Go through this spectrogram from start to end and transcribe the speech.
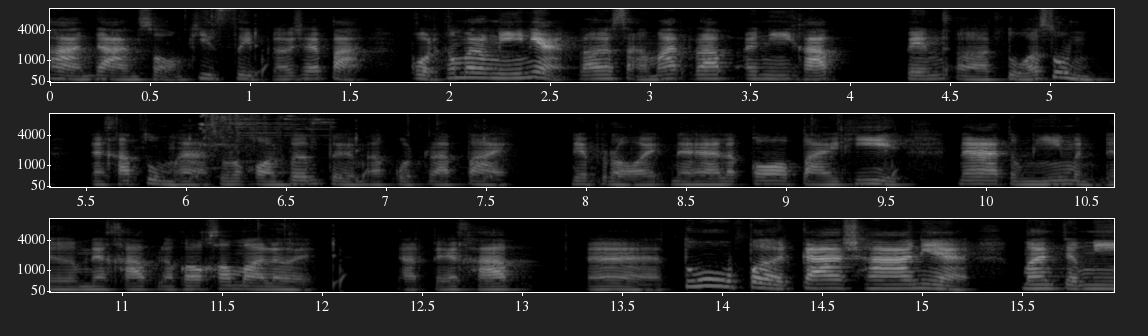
ผ่านด่าน2ขีดสิแล้วใช่ปะกดเข้ามาตรงนี้เนี่ยเราจะสามารถรับอันนี้ครับเป็นตั๋วสุ่มนะครับสุ่มหาตัวละครเพิ่มเติมอะกดรับไปเรียบร้อยนะฮะแล้วก็ไปที่หน้าตรงนี้เหมือนเดิมนะครับ แล้วก็เข้ามาเลยจัดไปครับ อ่าตู้เปิดกาชาเนี่ยมันจะมี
